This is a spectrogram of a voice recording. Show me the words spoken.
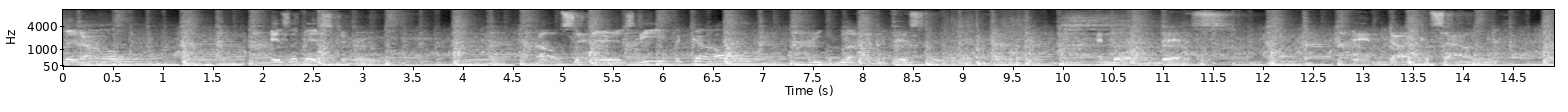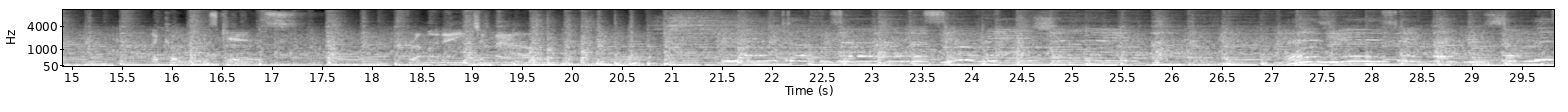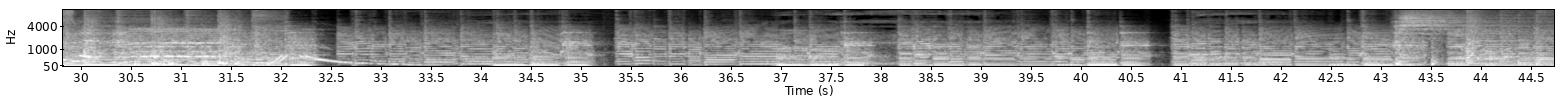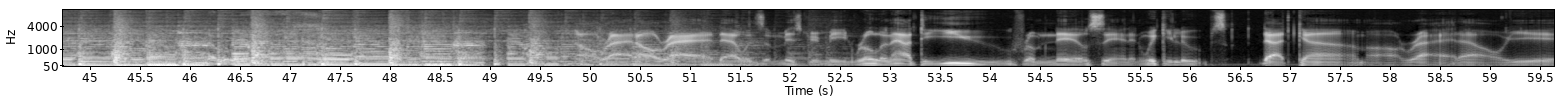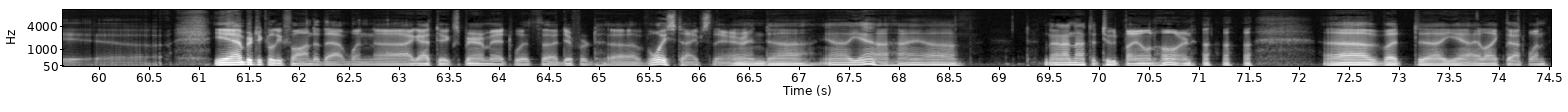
it all is a mystery. All sinners need the call through the blood of history. And more than this, in darker sound, the coldest kiss from an ancient mouth. Rolling out to you from Nailsin and WikiLoops.com. All right, oh yeah. Yeah, I'm particularly fond of that one. Uh, I got to experiment with uh, different uh, voice types there, and uh, yeah, I uh, not, not to toot my own horn, uh, but yeah, I like that one.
